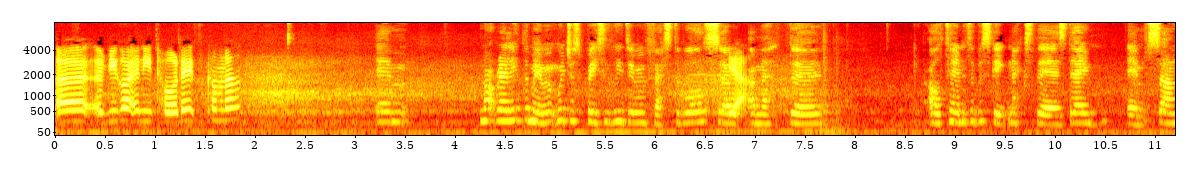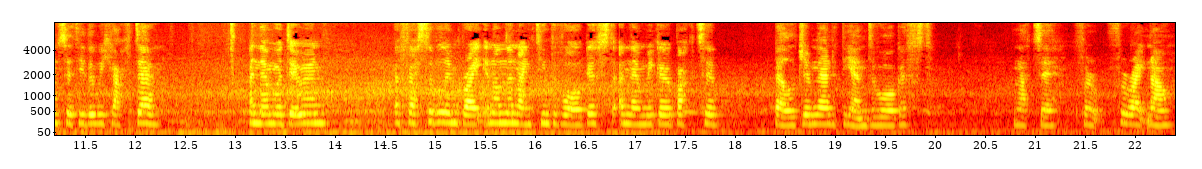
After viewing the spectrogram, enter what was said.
uh, have you got any tour dates coming up? Um, not really at the moment. We're just basically doing festivals. So Yeah. I'm at the Alternative Escape next Thursday, um, Sound City the week after, and then we're doing a festival in Brighton on the 19th of August, and then we go back to Belgium then at the end of August, and that's it for for right now.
